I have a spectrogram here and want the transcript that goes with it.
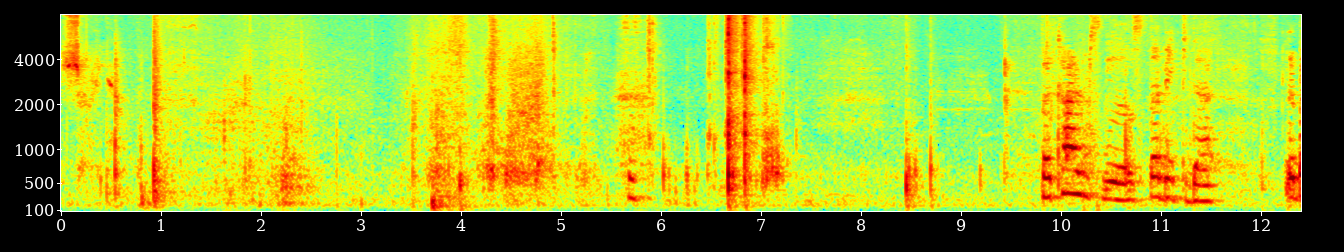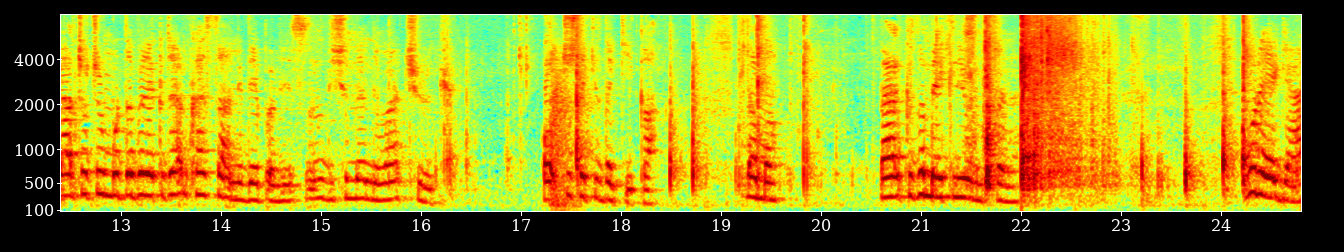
Şöyle. Bakar mısınız? Tabii ki de. Ve ben çocuğumu burada bırakacağım. Kaç saniyede yapabilirsiniz? Dışında ne var? Çürük. 38 dakika. Tamam. Ben kızım bekliyorum seni. Buraya gel.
